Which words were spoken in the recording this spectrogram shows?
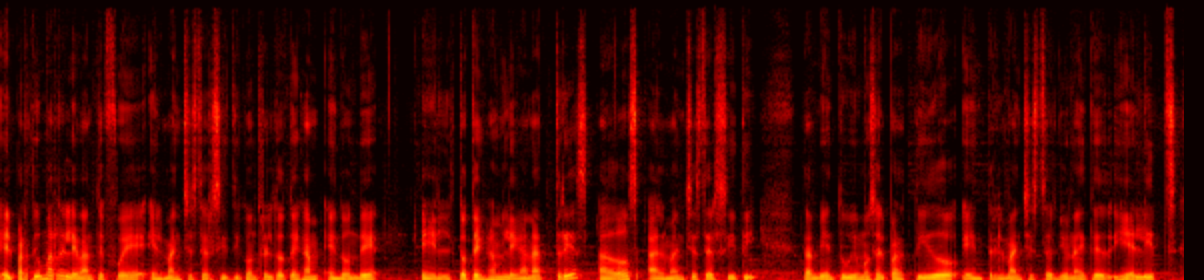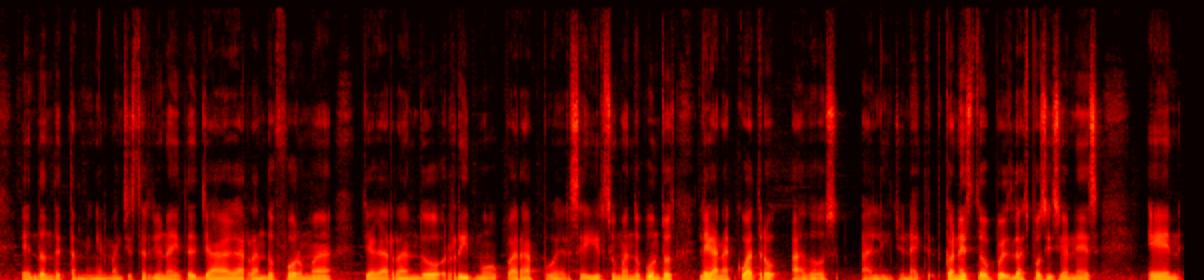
el partido más relevante fue el Manchester City contra el Tottenham, en donde el Tottenham le gana 3 a 2 al Manchester City. También tuvimos el partido entre el Manchester United y el Leeds, en donde también el Manchester United ya agarrando forma, ya agarrando ritmo para poder seguir sumando puntos, le gana 4 a 2 al Leeds United. Con esto, pues las posiciones en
